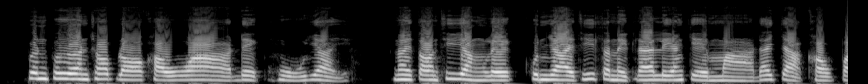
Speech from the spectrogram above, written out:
ๆ เพื่อนๆชอบล้อเขาว่าเด็กหูใหญ่ ในตอนที่ยังเล็กคุณยายที่สนิทและเลี้ยงเจมมาได้จากเขาไป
